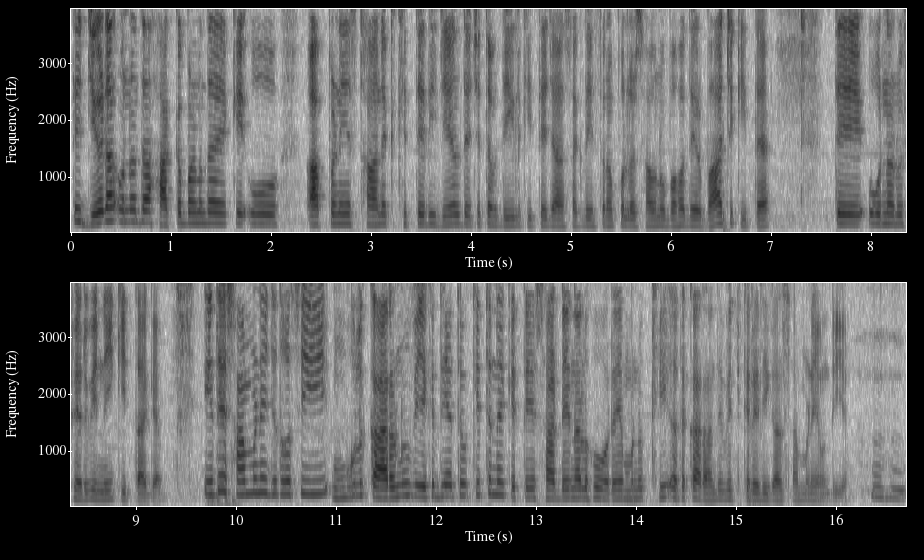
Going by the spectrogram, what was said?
ਤੇ ਜਿਹੜਾ ਉਹਨਾਂ ਦਾ ਹੱਕ ਬਣਦਾ ਹੈ ਕਿ ਉਹ ਆਪਣੇ ਸਥਾਨਕ ਖਿੱਤੇ ਦੀ ਜੇਲ੍ਹ ਦੇ ਵਿੱਚ ਤਬਦੀਲ ਕੀਤੇ ਜਾ ਸਕਦੇ ਇਸ ਤਰ੍ਹਾਂ ਭੁੱਲਰ ਸਾਹਿਬ ਨੂੰ ਬਹੁਤ ਦੇਰ ਬਾਅਦ 'ਚ ਕੀਤਾ ਹੈ ਤੇ ਉਹਨਾਂ ਨੂੰ ਫਿਰ ਵੀ ਨਹੀਂ ਕੀਤਾ ਗਿਆ। ਇਹਦੇ ਸਾਹਮਣੇ ਜਦੋਂ ਅਸੀਂ ਮੂਲ ਕਾਰਨ ਨੂੰ ਵੇਖਦੇ ਹਾਂ ਤਾਂ ਉਹ ਕਿਤੇ ਨਾ ਕਿਤੇ ਸਾਡੇ ਨਾਲ ਹੋ ਰਹੇ ਮਨੁੱਖੀ ਅਧਿਕਾਰਾਂ ਦੇ ਵਿਤਕਰੇ ਦੀ ਗੱਲ ਸਾਹਮਣੇ ਆਉਂਦੀ ਹੈ। ਹੂੰ ਹੂੰ।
